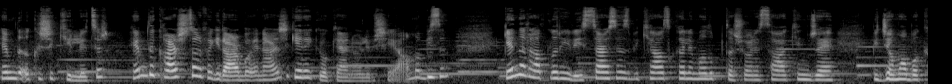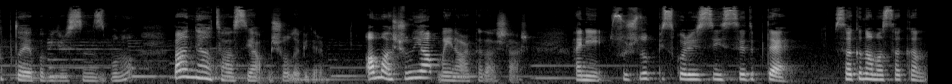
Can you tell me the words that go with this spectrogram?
hem de akışı kirletir hem de karşı tarafa gider bu enerji. Gerek yok yani öyle bir şeye. Ama bizim genel hatlarıyla isterseniz bir kağıt kalem alıp da şöyle sakince bir cama bakıp da yapabilirsiniz bunu. Ben ne hatası yapmış olabilirim? Ama şunu yapmayın arkadaşlar. Hani suçluluk psikolojisi hissedip de sakın ama sakın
